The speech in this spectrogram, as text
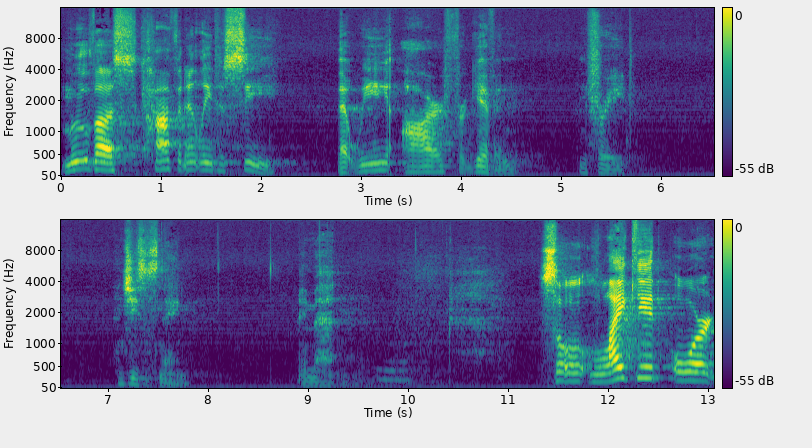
Move us confidently to see that we are forgiven and freed. In Jesus' name, amen. So, like it or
